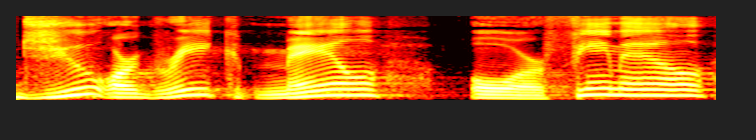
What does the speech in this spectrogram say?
Jew or Greek, male or female,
